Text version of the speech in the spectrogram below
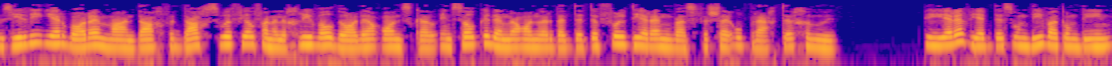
moes hierdie eerbare man dag voor dag soveel van hulle gruweldade aanskou en zulke dinge aanhoor dat dit de voltering was voor sy oprechte gemoed. Die Heere weet dus om die wat om dien,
